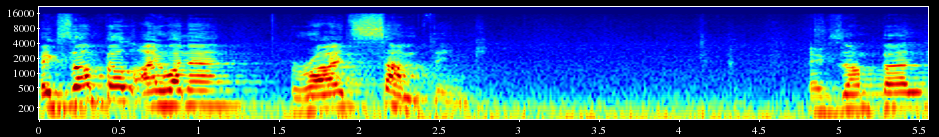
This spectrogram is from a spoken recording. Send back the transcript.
Example, I want to write something. Example,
